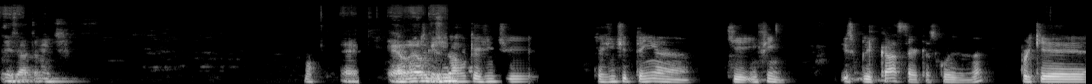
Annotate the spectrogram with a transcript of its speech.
Exatamente. Bom, é, é, é é bizarro que a, gente... que a gente que a gente tenha que, enfim, explicar certas coisas, né? Porque,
